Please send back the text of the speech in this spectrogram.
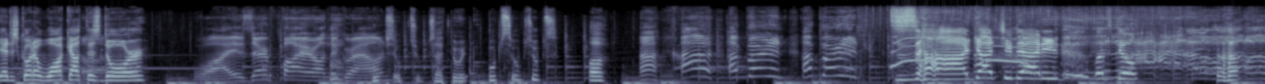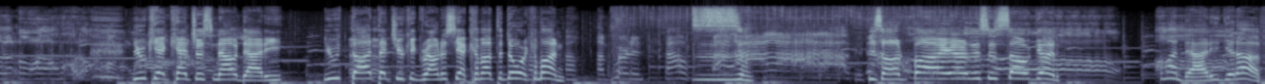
Yeah, just go ahead and walk out this Uh, door. Why is there fire on the ground? Oops, oops, oops. I threw it. Oops, oops, oops. Uh, Ah, ah, I'm burning! I'm burning! I got you, Daddy. Let's go. You can't catch us now, Daddy. You thought that you could ground us? Yeah, come out the door. Come on. I'm burning! Ow! Ah! He's on fire. This is so good. Come on, Daddy. Get up.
